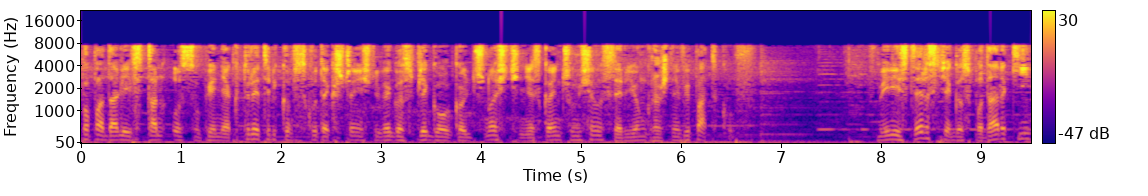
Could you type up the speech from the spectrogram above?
popadali w stan osłupienia, który tylko wskutek szczęśliwego zbiegu okoliczności nie skończył się serią groźnych wypadków. W Ministerstwie Gospodarki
